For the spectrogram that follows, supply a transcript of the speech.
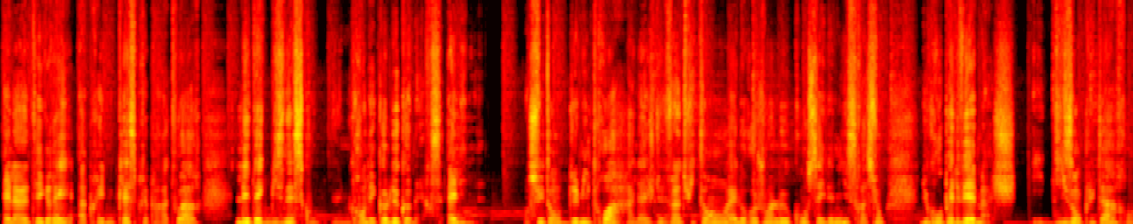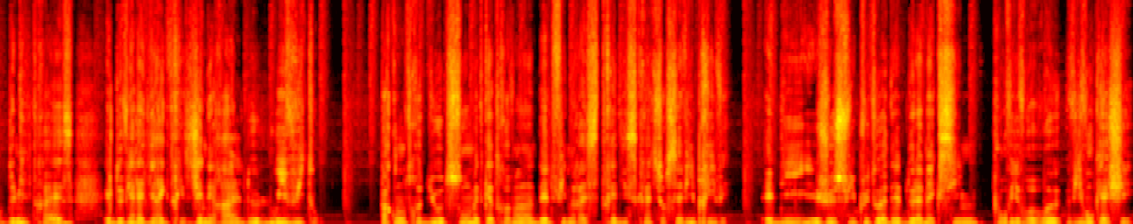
Elle a intégré, après une classe préparatoire, l'EDEC Business School, une grande école de commerce, à Lille. Ensuite, en 2003, à l'âge de 28 ans, elle rejoint le conseil d'administration du groupe LVMH. Et dix ans plus tard, en 2013, elle devient la directrice générale de Louis Vuitton. Par contre, du haut de son mètre 80, Delphine reste très discrète sur sa vie privée. Elle dit Je suis plutôt adepte de la maxime Pour vivre heureux, vivons cachés.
